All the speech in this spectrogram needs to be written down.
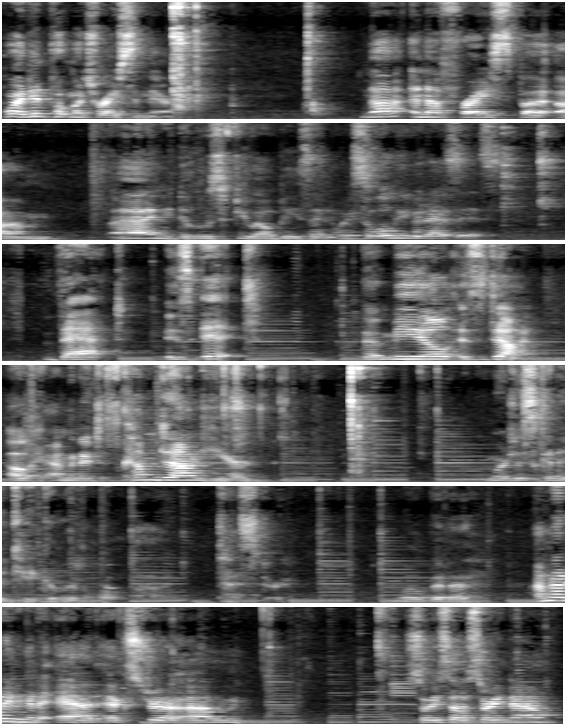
Boy, I didn't put much rice in there. Not enough rice, but um, I need to lose a few lbs anyway, so we'll leave it as is. That is it. The meal is done. Okay, I'm gonna just come down here. We're just gonna take a little uh, tester. A little bit of, I'm not even gonna add extra um, soy sauce right now.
